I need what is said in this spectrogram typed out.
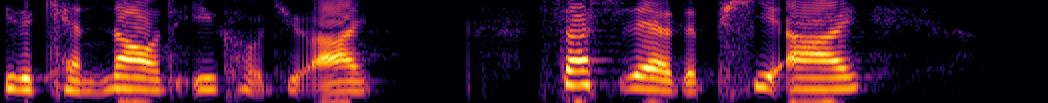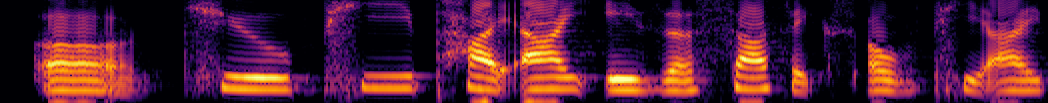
It cannot equal to i, such that pi uh, to p pi i is a suffix of pi,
